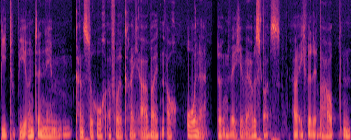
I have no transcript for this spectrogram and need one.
B2B-Unternehmen kannst du hoch erfolgreich arbeiten, auch ohne irgendwelche Werbespots. Aber ich würde behaupten,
